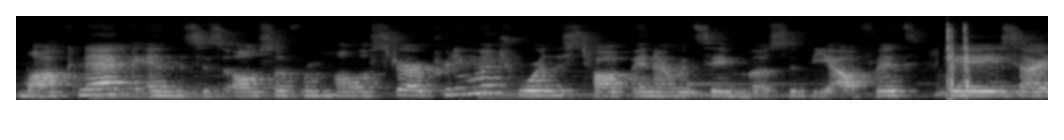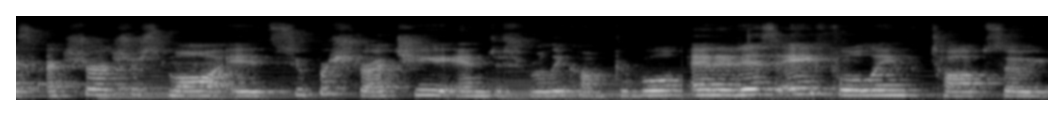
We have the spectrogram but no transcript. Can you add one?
mock neck and this is also from Hollister. I pretty much wore this top in I would say most of the outfits. A size extra extra small. It's super stretchy and just really comfortable and it is a full length top so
